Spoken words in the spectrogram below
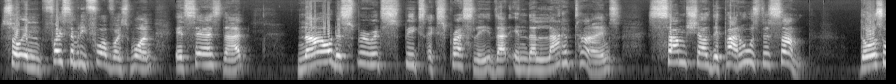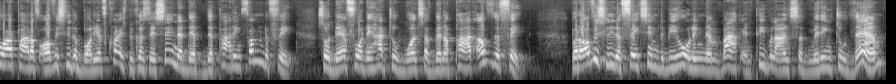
So in 1 Timothy 4, verse 1, it says that now the Spirit speaks expressly that in the latter times some shall depart. Who is this some? Those who are part of obviously the body of Christ, because they're saying that they're departing from the faith. So therefore they had to once have been a part of the faith. But obviously, the faith seemed to be holding them back, and people aren't submitting to them.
